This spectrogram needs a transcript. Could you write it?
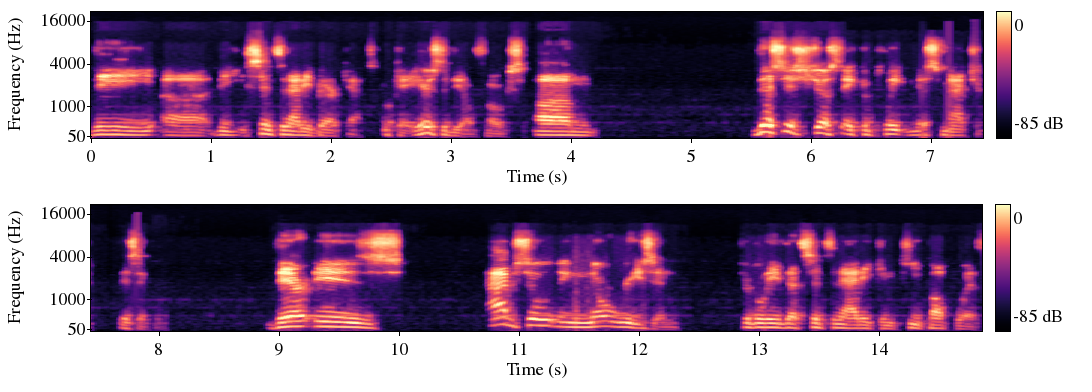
the uh, the Cincinnati Bearcats. Okay, here's the deal, folks. Um, this is just a complete mismatch physically. There is absolutely no reason to believe that Cincinnati can keep up with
